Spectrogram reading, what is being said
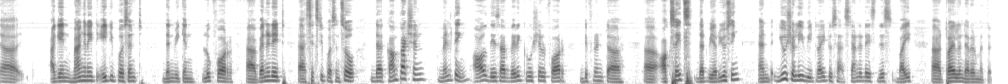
uh, again manganate 80 percent then we can look for uh, vanadate uh, 60 percent. So, the compaction melting all these are very crucial for different uh, oxides that we are using and usually we try to standardize this by uh, trial and error method.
